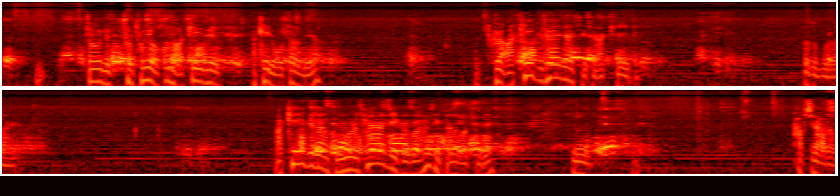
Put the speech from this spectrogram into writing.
네. 저 근데 저 돈이 없어서 아케이드, 아케이드 못 사는데요? 그 아케이드 사야지 할 수 있어요, 아케이드. 저도 몰라요. 아케이드라는 건물을 사야지 그걸 할 수 있다는 것 같은데. 음. 갑시다, 그럼.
